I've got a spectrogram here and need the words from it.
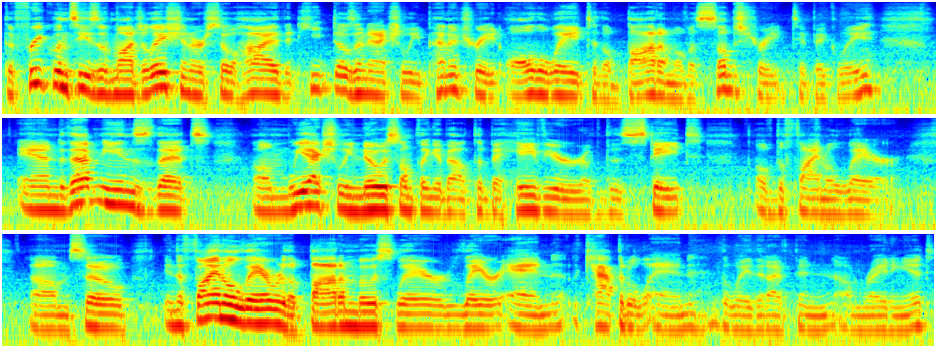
the frequencies of modulation are so high that heat doesn't actually penetrate all the way to the bottom of a substrate typically. And that means that um, we actually know something about the behavior of the state of the final layer. Um, so in the final layer, or the bottommost layer, layer N, capital N, the way that I've been um, writing it,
